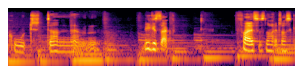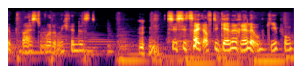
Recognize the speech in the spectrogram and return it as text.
Gut, dann, ähm, wie gesagt, falls es noch etwas gibt, weißt du, wo du mich findest. Mhm. Sie, sie zeigt auf die generelle Umgebung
